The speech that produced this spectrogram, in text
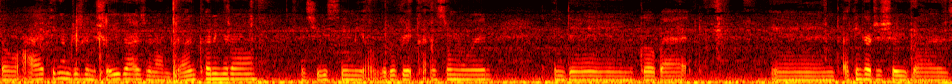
So I think I'm just gonna show you guys when I'm done cutting it all. Since you can see me a little bit cutting some wood and then go back and I think I'll just show you guys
